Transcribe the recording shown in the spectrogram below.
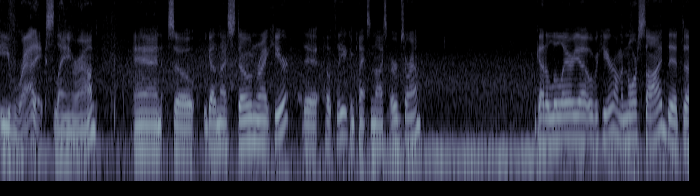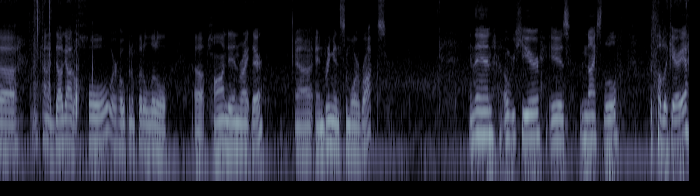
erratics laying around. And so we got a nice stone right here that hopefully you can plant some nice herbs around. Got a little area over here on the north side that uh, I kind of dug out a hole. We're hoping to put a little uh, pond in right there uh, and bring in some more rocks. And then over here is the nice little the public area.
